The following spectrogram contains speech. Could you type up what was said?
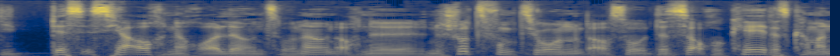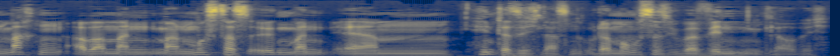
die, das ist ja auch eine Rolle und so, ne? Und auch eine, eine Schutzfunktion und auch so, das ist auch okay, das kann man machen, aber man, man muss das irgendwann ähm, hinter sich lassen oder man muss das überwinden, glaube ich.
